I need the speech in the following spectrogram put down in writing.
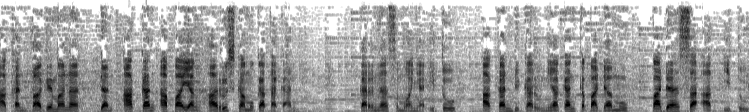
akan bagaimana dan akan apa yang harus kamu katakan, karena semuanya itu akan dikaruniakan kepadamu pada saat itu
